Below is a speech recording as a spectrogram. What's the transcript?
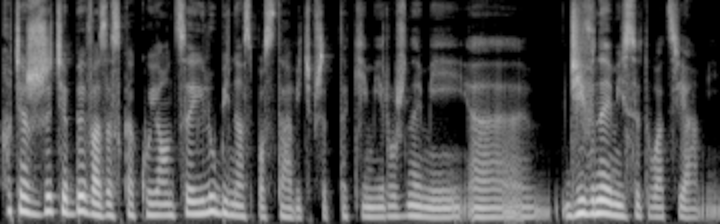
Chociaż życie bywa zaskakujące i lubi nas postawić przed takimi różnymi e, dziwnymi sytuacjami,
